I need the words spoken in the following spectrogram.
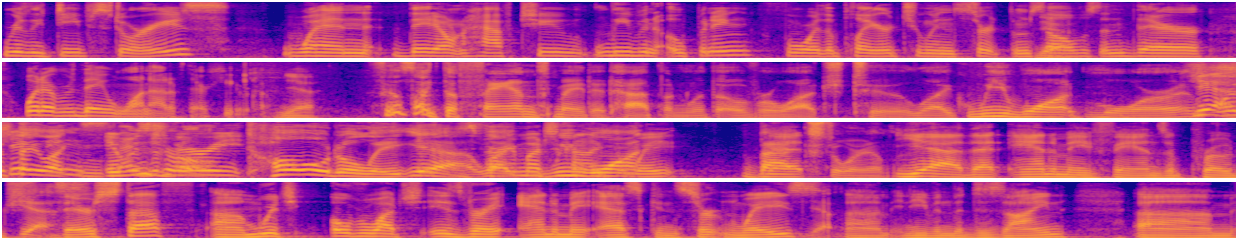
really deep stories when they don't have to leave an opening for the player to insert themselves and their whatever they want out of their hero. Yeah. Feels like the fans made it happen with Overwatch too. Like we want more. And Yeah. weren't they like It was a very totally yeah. it's very like much we kinda want like the way that- backstory on that. Yeah, that anime fans approach Yes. their stuff, um, which Overwatch is very anime-esque in certain ways, Yep. um, and even the design. Um,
